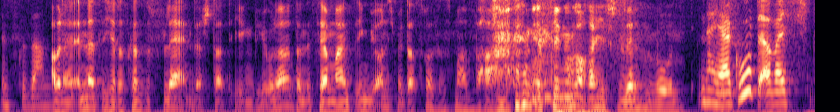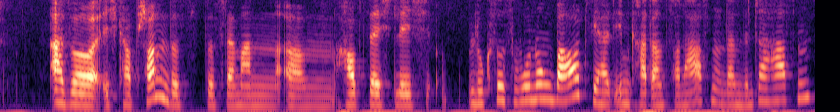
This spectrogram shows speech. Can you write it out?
insgesamt. Aber dann ändert sich ja das ganze Flair in der Stadt irgendwie, oder? Dann ist ja Mainz irgendwie auch nicht mehr das, was es mal war, wenn jetzt hier nur noch reiche Studenten wohnen. Naja, gut, aber ich, also ich glaube schon, dass, dass wenn man ähm, hauptsächlich Luxuswohnungen baut, wie halt eben gerade am Zollhafen und am Winterhafen,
